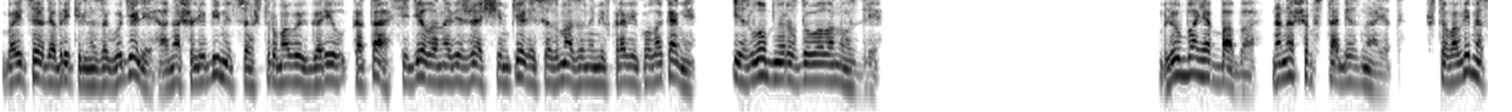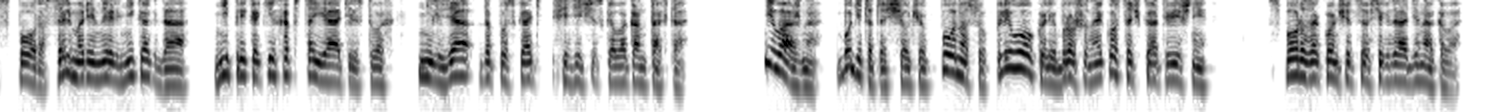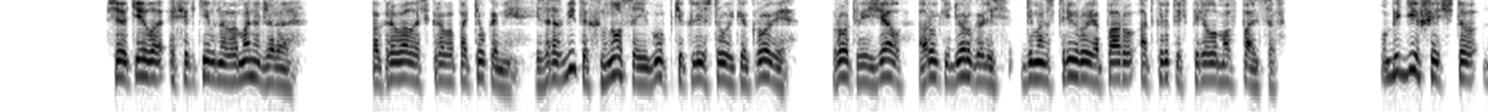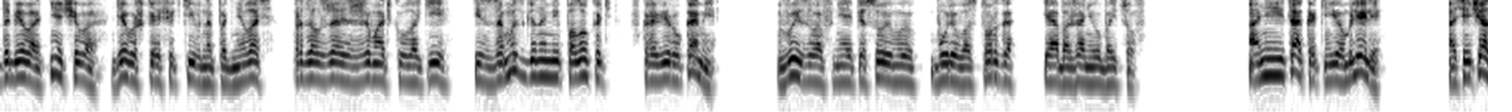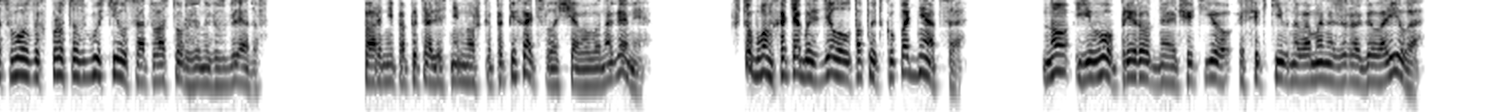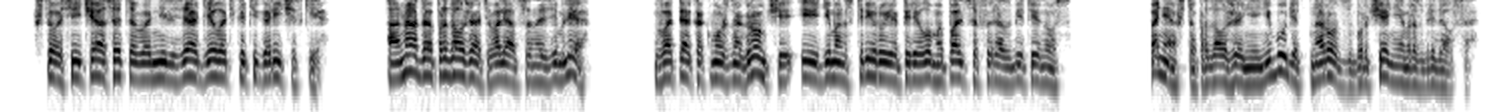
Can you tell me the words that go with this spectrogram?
Бойцы одобрительно загудели, а наша любимица штурмовых горил кота сидела на визжащем теле с измазанными в крови кулаками и злобно раздувала ноздри. Любая баба на нашем стабе знает, что во время спора с Эль-Маринель никогда, ни при каких обстоятельствах нельзя допускать физического контакта. Неважно, будет это щелчок по носу, плевок или брошенная косточка от вишни, спор закончится всегда одинаково. Все тело эффективного менеджера покрывалось кровоподтеками, из разбитых носа и губ текли струйки крови, рот визжал, а руки дергались, демонстрируя пару открытых переломов пальцев. Убедившись, что добивать нечего, девушка эффективно поднялась, продолжая сжимать кулаки и с замызганными по локоть в крови руками, вызвав неописуемую бурю восторга и обожания у бойцов. Они и так от нее млели, а сейчас воздух просто сгустился от восторженных взглядов. Парни попытались немножко попихать слащавого ногами, чтобы он хотя бы сделал попытку подняться. Но его природное чутье эффективного менеджера говорило, что сейчас этого нельзя делать категорически, а надо продолжать валяться на земле, вопя как можно громче и демонстрируя переломы пальцев и разбитый нос. Поняв, что продолжения не будет, народ с бурчанием разбредался.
